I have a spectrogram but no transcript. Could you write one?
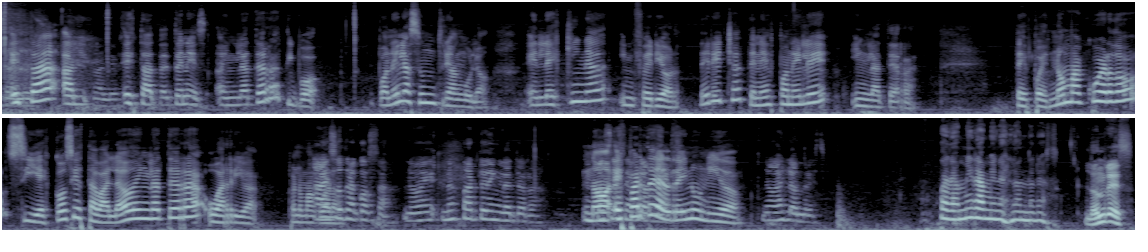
¿Dónde es está al. Gales? Está, te- tenés a Inglaterra, tipo, ponele hacer un triángulo. En la esquina inferior derecha tenés ponele Inglaterra. Después, no me acuerdo si Escocia estaba al lado de Inglaterra o arriba. Pero no me Ah, es otra cosa. No es, no es parte de Inglaterra. no, es parte del. Reino Unido. No, es Londres. Para mí también es Londres. ¿Londres?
